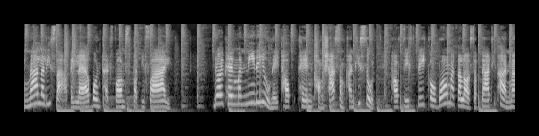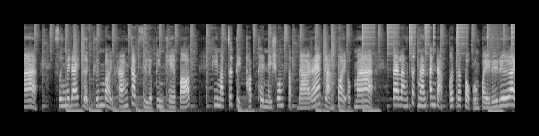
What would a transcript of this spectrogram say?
งหน้าลลิสาไปแล้วบนแพลตฟอร์ม Spotify โดยเพลงมันนี่ได้อยู่ในท็อป 10 ของชาร์ตสำคัญที่สุด ท็อป 50 Global มาตลอดสัปดาห์ที่ผ่านมา ซึ่งไม่ได้เกิดขึ้นบ่อยครั้งกับศิลปิน K-POP ที่มักจะติดท็อป 10 ในช่วงสัปดาห์แรกหลังปล่อยออกมา แต่หลังจากนั้นอันดับก็จะตกลงไปเรื่อย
